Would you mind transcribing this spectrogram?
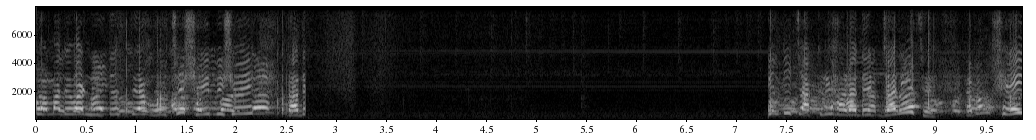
জমা দেওয়ার নির্দেশ দেওয়া হয়েছে, সেই বিষয়ে তাদের কিন্তু চাকরি জানিয়েছেন। এবং সেই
